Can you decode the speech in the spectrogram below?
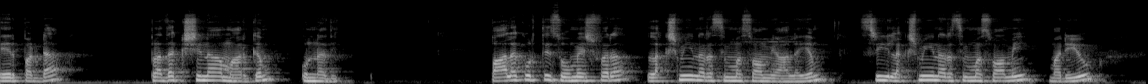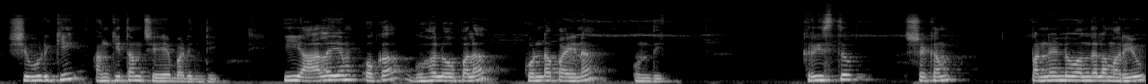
ఏర్పడ్డ ప్రదక్షిణా మార్గం ఉన్నది. పాలకుర్తి సోమేశ్వర లక్ష్మీ నరసింహస్వామి ఆలయం శ్రీ లక్ష్మీ నరసింహస్వామి మరియు శివుడికి అంకితం చేయబడింది. ఈ ఆలయం ఒక గుహలోపల కొండపైన ఉంది. క్రీస్తు శకం పన్నెండు వందల మరియు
